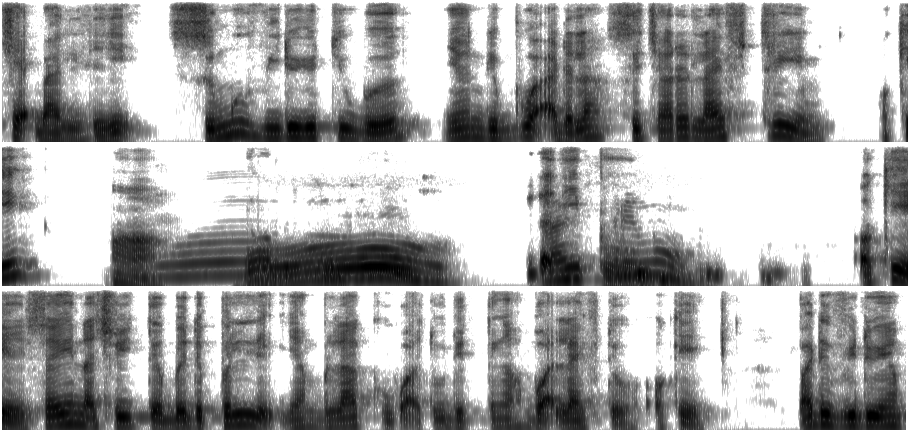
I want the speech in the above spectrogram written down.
check balik, semua video YouTuber yang dia buat adalah secara live stream. Okay? Ha. Oh. Oh. Tak Live tipu. Okay, saya nak cerita benda pelik yang berlaku waktu dia tengah buat live tu. Okay. Pada video yang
